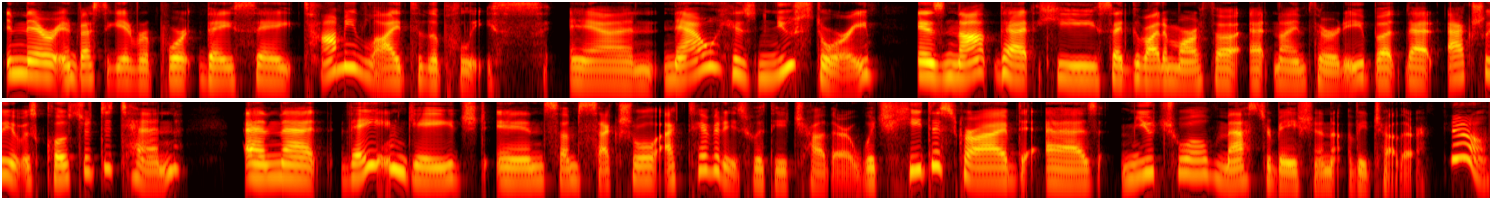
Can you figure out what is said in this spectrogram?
In their investigative report, they say Tommy lied to the police, and now his new story is not that he said goodbye to Martha at 9:30, but that actually it was closer to 10 and that they engaged in some sexual activities with each other, which he described as mutual masturbation of each other. yeah.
